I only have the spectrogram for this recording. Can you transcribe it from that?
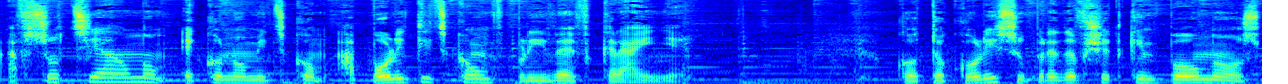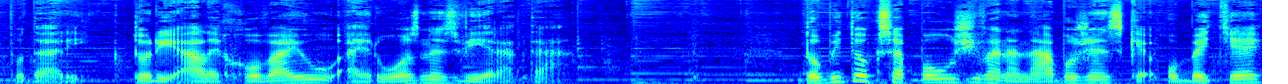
a v sociálnom, ekonomickom a politickom vplyve v krajine. Kotokoli sú predovšetkým polnohospodári, ktorí ale chovajú aj rôzne zvieratá. Dobytok sa používa na náboženské obete,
